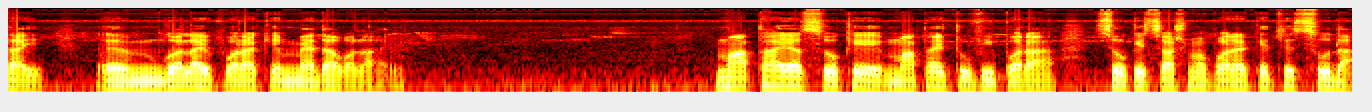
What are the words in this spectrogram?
টাই গলায় পরাকে মেদা বলা হয়। মাথায় আর চোখে, মাথায় টুপি পরা, চোখে চশমা পরার ক্ষেত্রে সুদা।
